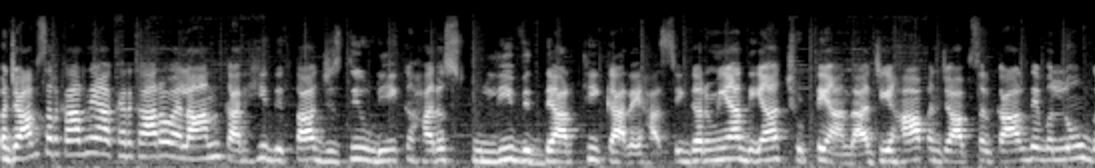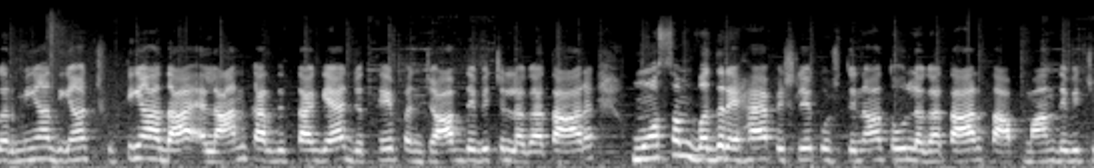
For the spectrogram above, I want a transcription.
ਪੰਜਾਬ ਸਰਕਾਰ ਨੇ ਆਖਿਰਕਾਰ ਉਹ ਐਲਾਨ ਕਰ ਹੀ ਦਿੱਤਾ, ਜਿਸ ਦੀ ਉਡੀਕ ਹਰ ਸਕੂਲੀ ਵਿਦਿਆਰਥੀ ਕਰ ਰਿਹਾ ਸੀ। ਗਰਮੀਆਂ ਦੀਆਂ ਛੁੱਟੀਆਂ ਦਾ, ਜੀ ਹਾਂ, ਪੰਜਾਬ ਸਰਕਾਰ ਦੇ ਵੱਲੋਂ ਗਰਮੀਆਂ ਦੀਆਂ ਛੁੱਟੀਆਂ ਦਾ ਐਲਾਨ ਕਰ ਦਿੱਤਾ ਗਿਆ ਜਿੱਥੇ ਪੰਜਾਬ ਦੇ ਵਿੱਚ ਲਗਾਤਾਰ ਮੌਸਮ ਵੱਧ ਰਿਹਾ ਹੈ। ਪਿਛਲੇ ਕੁਝ ਦਿਨਾਂ ਤੋਂ ਲਗਾਤਾਰ ਤਾਪਮਾਨ ਦੇ ਵਿੱਚ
